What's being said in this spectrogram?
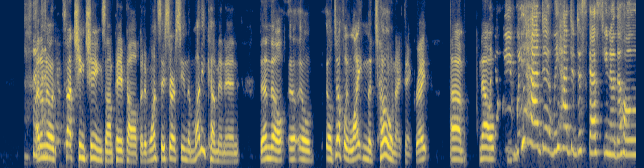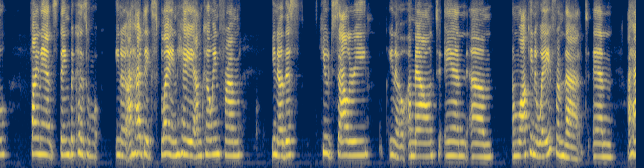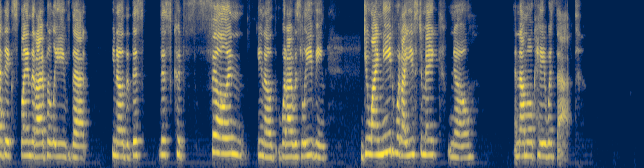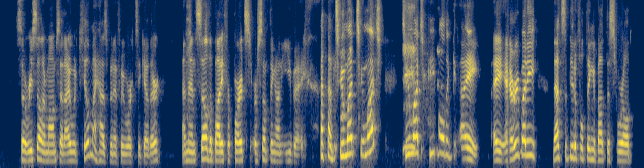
I don't know, it's not ching chings on PayPal, but if once they start seeing the money coming in, then they'll it'll it'll, it'll definitely lighten the tone. I think, right? Um, now, we, we had to we had to discuss you know the whole finance thing because you know i had to explain hey i'm going from you know this huge salary you know amount and um, i'm walking away from that and i had to explain that i believe that you know that this this could fill in you know what i was leaving do i need what i used to make no and i'm okay with that so reseller mom said I would kill my husband if we worked together, and then sell the body for parts or something on eBay. too much, too much, too much people to. Hey, hey, everybody. That's the beautiful thing about this world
